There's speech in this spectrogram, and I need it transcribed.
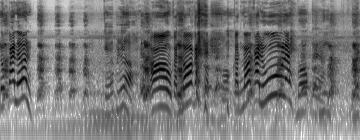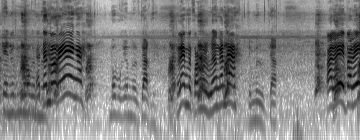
ลกปันเอินเก็บเลยเหออ้าวกันบอกกันบอกกันรู้เลยบอกนี่แต่เต้นบอกเองอะ บ่บ่แกไม่รู้จักแรกไปก่อนมาเหลืองกันนะจะไมือจักไปเลยไปเลย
